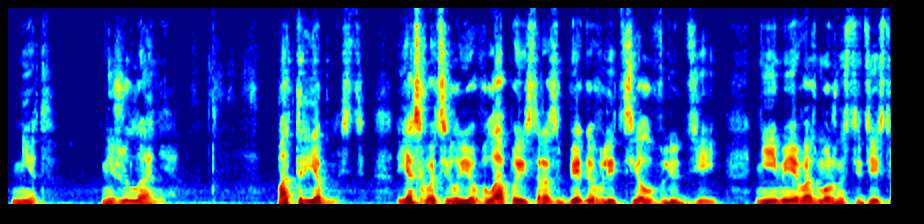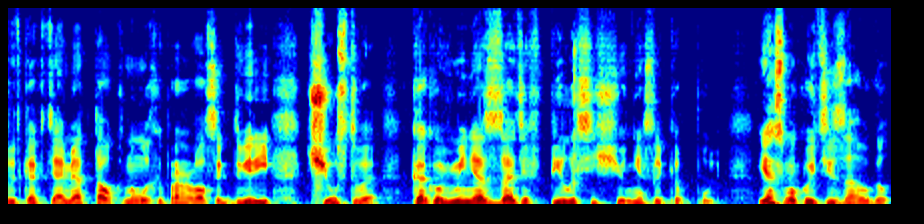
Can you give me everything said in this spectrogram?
Нет, не желание, потребность. Я схватил ее в лапы и с разбега влетел в людей. Не имея возможности действовать когтями, оттолкнул их и прорвался к двери, чувствуя, как в меня сзади впилось еще несколько пуль. Я смог уйти за угол,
